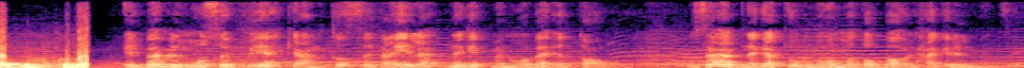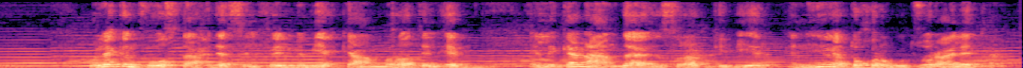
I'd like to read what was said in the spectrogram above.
القضاء الباب الموصف بيحكي عن قصة عيلة نجت من وباء الطاعون وسبب نجاتهم إن هم طبقوا الحجر المنزلي. ولكن في وسط أحداث الفيلم بيحكي عن مرات الابن اللي كان عندها إصرار كبير إن هي تخرج وتزور عيلتها.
